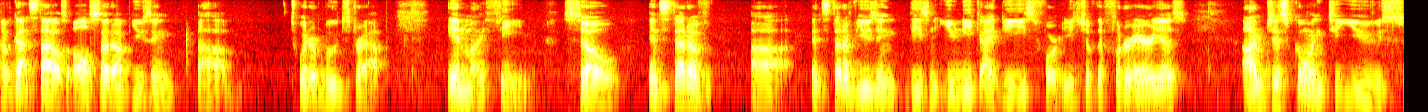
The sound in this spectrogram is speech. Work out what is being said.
I've got styles all set up using uh, Twitter Bootstrap in my theme. So instead of uh, instead of using these unique IDs for each of the footer areas, I'm just going to use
